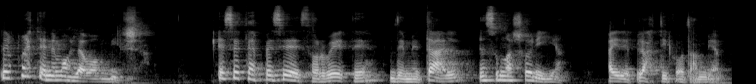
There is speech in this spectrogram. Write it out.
Después tenemos la bombilla. Es esta especie de sorbete de metal en su mayoría. Hay de plástico también.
